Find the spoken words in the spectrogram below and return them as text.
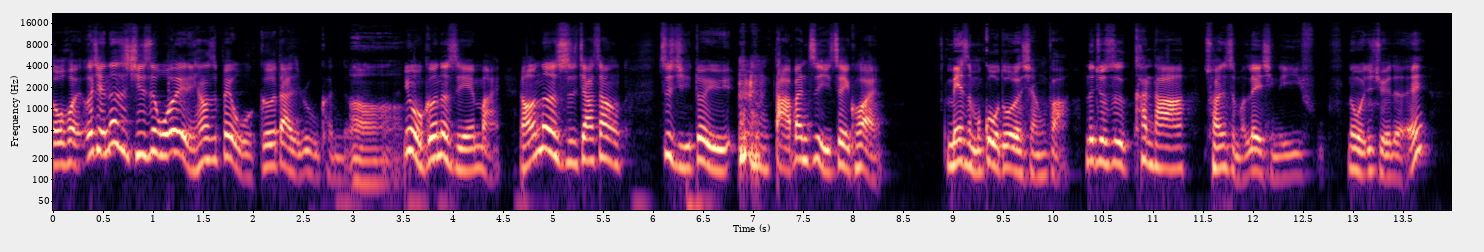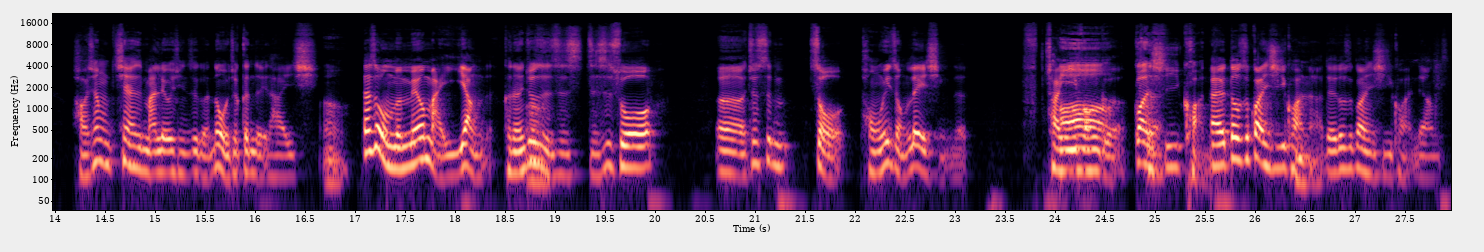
都会，而且那时其实我有点像是被我哥带着入坑的，哦，因为我哥那时也买，然后那时加上自己对于 打扮自己这一块没什么过多的想法，那就是看他穿什么类型的衣服，那我就觉得，哎，好像现在是蛮流行这个，那我就跟着他一起。嗯，但是我们没有买一样的，可能就是只、嗯、只是说，呃，就是走同一种类型的穿衣风格，冠希款，哎，都是冠希款啦，嗯、对，都是冠希款这样子，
